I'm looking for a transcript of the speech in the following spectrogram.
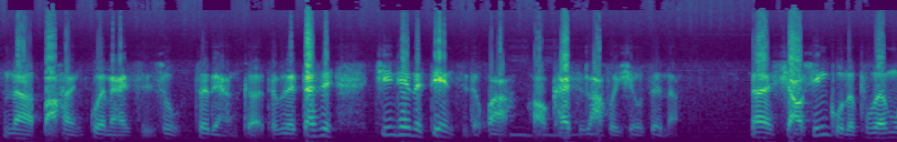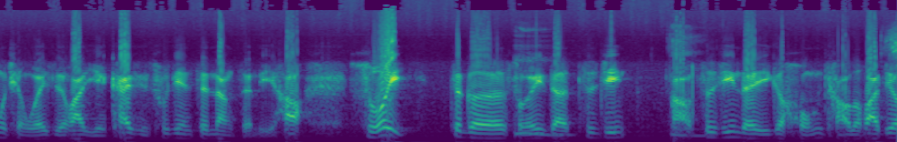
那包含贵买指数这两个对不对？但是今天的电子的话，好开始拉回修正了。那小型股的部分，目前为止的话也开始出现震荡整理哈。所以这个所谓的资金啊，资金的一个红潮的话，就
